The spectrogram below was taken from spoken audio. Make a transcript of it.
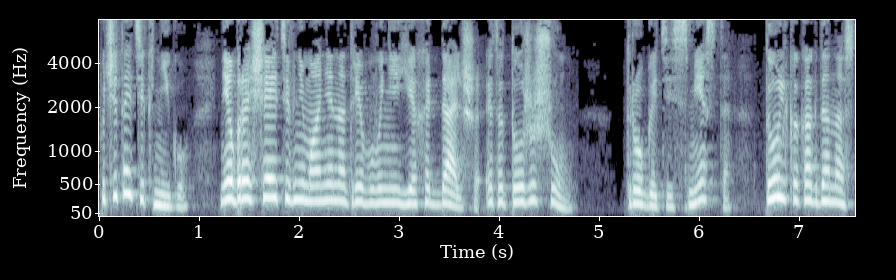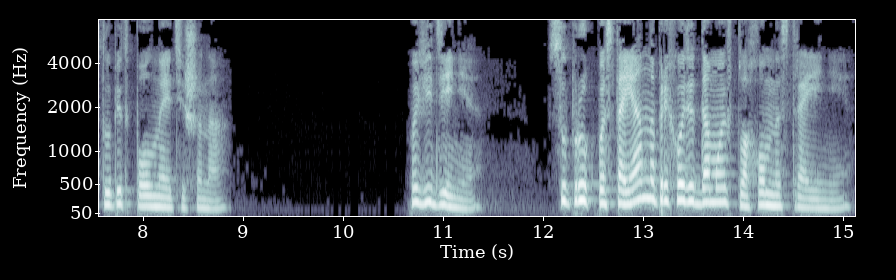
Почитайте книгу. Не обращайте внимания на требование ехать дальше. Это тоже шум. Трогайтесь с места только когда наступит полная тишина. Поведение. Супруг постоянно приходит домой в плохом настроении.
